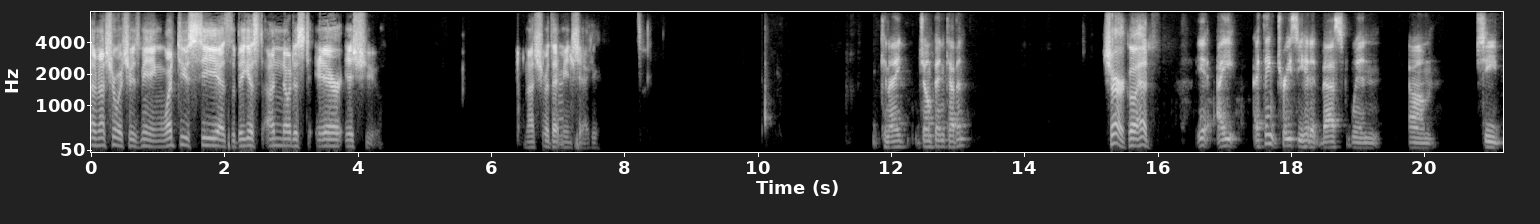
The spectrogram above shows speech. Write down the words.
I'm not sure what she was meaning. What do you see as the biggest unnoticed air issue? I'm not sure what that means, Jackie. Can I jump in, Kevin? Sure, go ahead. Yeah, I I think Tracy hit it best when um, she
